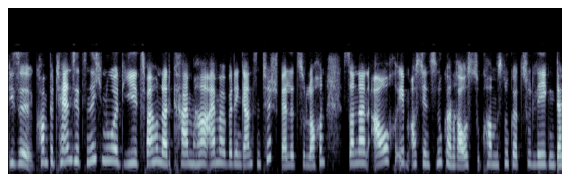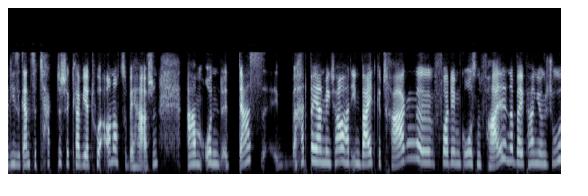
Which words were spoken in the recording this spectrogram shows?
diese Kompetenz, jetzt nicht nur die 200 km/h einmal über den ganzen Tisch Bälle zu lochen, sondern auch eben aus den Snookern rauszukommen, Snooker zu legen, da diese ganze taktische Klaviatur auch noch zu beherrschen. Ähm, und das hat bei Jan Mingtao, hat ihn weit getragen äh, vor dem großen Fall. Ne, bei Pang Yongju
